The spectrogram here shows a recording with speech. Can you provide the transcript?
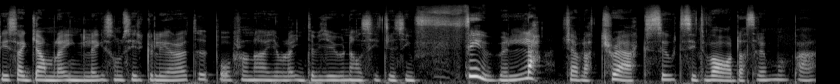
Det är så gamla inlägg som cirkulerar typ och från den här jävla intervjun när han sitter i sin fula jävla tracksuit i sitt vardagsrum och bara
